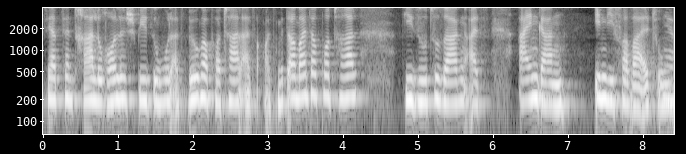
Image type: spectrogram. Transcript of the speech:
sehr zentrale Rolle spielt, sowohl als Bürgerportal als auch als Mitarbeiterportal, die sozusagen als Eingang in die Verwaltung ja.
